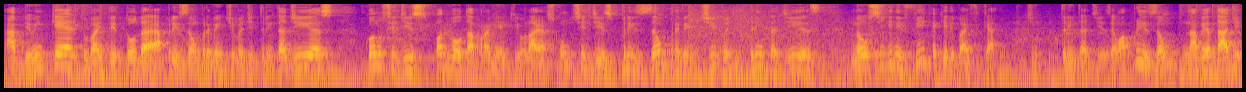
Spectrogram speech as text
abrir o um inquérito, vai ter toda a prisão preventiva de 30 dias. Quando se diz, pode voltar para mim aqui, Olaias, quando se diz prisão preventiva de 30 dias, não significa que ele vai ficar de 30 dias. É uma prisão, na verdade,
